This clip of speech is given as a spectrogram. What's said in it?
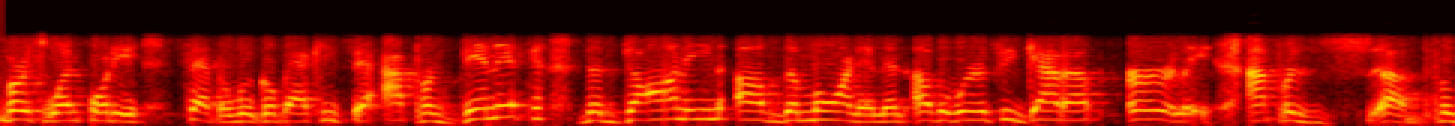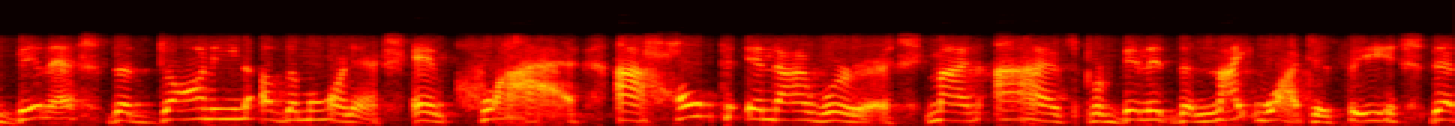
verse 147. We'll go back. He said, I prevented the dawning of the morning. In other words, he got up early. I uh, prevented the dawning of the morning and cried. I hoped in thy word. Mine eyes prevented the night watches, see, that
